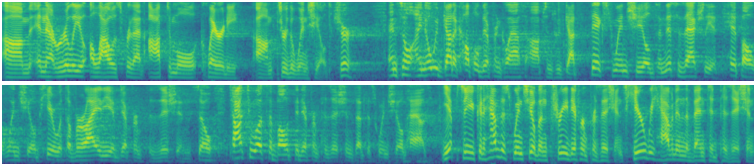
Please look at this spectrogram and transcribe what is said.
um, and that really allows for that optimal clarity um, through the windshield. Sure. And so I know we've got a couple different glass options. We've got fixed windshields, and this is actually a tip out windshield here with a variety of different positions. So talk to us about the different positions that this windshield has. Yep, so you can have this windshield in three different positions. Here we have it in the vented position.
